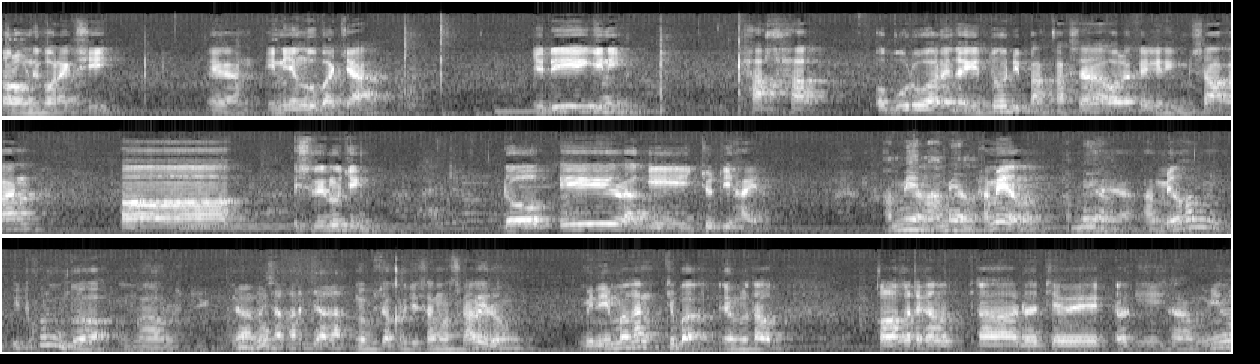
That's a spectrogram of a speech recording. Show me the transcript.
tolong dikoreksi ya kan? Ini yang gue baca. Jadi gini hak-hak buruh wanita itu dipangkasnya oleh kayak gini. Misalkan eh, istri lu cing doi lagi cuti haid hamil hamil. Hamil? Hamil. Ya, hamil kan itu kan nggak nggak harus di- nggak bisa kerja lah. nggak bisa kerja sama sekali dong. Minimal kan coba yang lo tahu kalau ketika eh, ada cewek lagi hamil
